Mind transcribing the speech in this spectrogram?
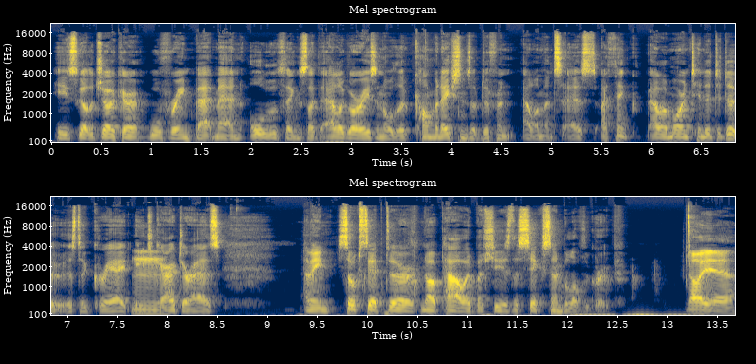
He's got the Joker, Wolverine, Batman, all the things like the allegories and all the combinations of different elements, as I think Alan Moore intended to do, is to create each Mm. character as I mean, Silk Spectre, not powered, but she is the sex symbol of the group. Oh yeah,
